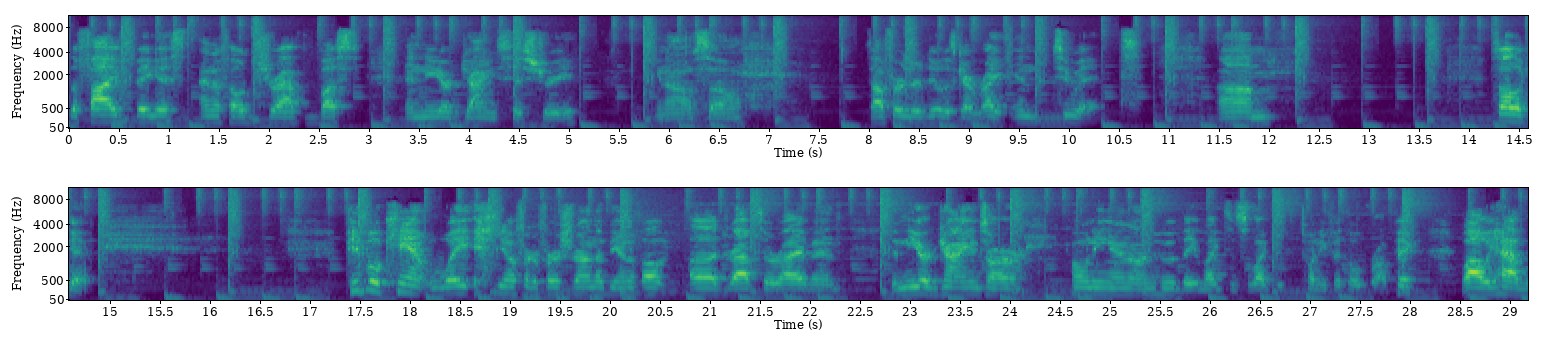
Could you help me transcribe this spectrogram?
the five biggest NFL draft busts in New York Giants history. You know, so without further ado, let's get right into it. Um, so look at people can't wait, you know, for the first round of the NFL uh, draft to arrive, and the New York Giants are honing in on who they'd like to select with the 25th overall pick. While we have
